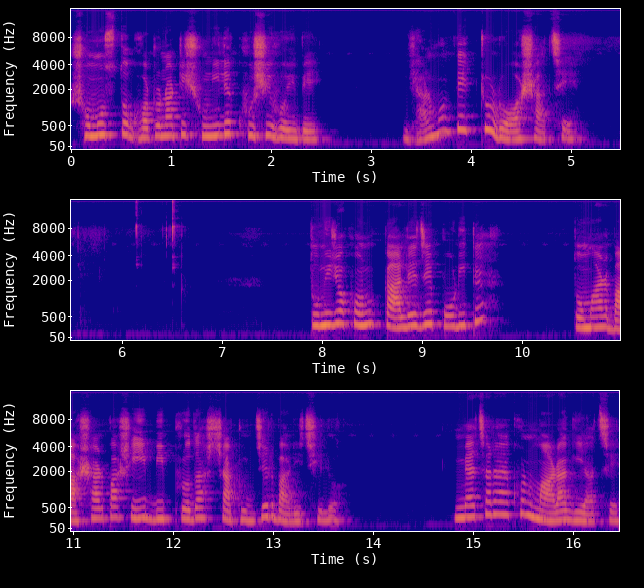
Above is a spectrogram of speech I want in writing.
সমস্ত ঘটনাটি শুনিলে খুশি হইবে। ইহার মধ্যে একটু রস আছে। তুমি যখন কালেজে পড়িতে তোমার বাসার পাশেই বিপ্রদাস চাটুর্যের বাড়ি ছিল। বেচারা এখন মারা গিয়াছে।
